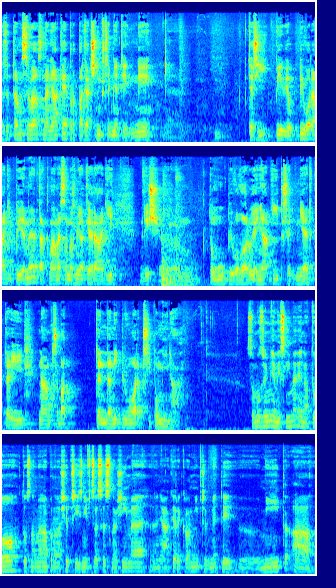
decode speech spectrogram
Zeptám se vás na nějaké propagační předměty. My, kteří pivo, pivo rádi pijeme, tak máme samozřejmě také rádi, když eh, k tomu pivovaru je nějaký předmět, který nám třeba ten daný pivovar připomíná. Samozřejmě myslíme i na to, to znamená pro naše příznivce se snažíme nějaké reklamní předměty mít a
